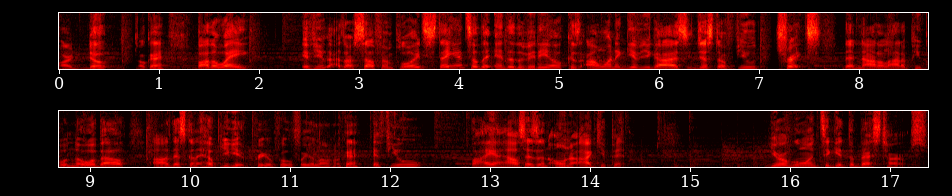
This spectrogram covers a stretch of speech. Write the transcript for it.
are dope. Okay. By the way, if you guys are self-employed, stay until the end of the video because I want to give you guys just a few tricks that not a lot of people know about uh, that's going to help you get pre-approved for your loan. Okay. If you buy a house as an owner occupant, you're going to get the best terms.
